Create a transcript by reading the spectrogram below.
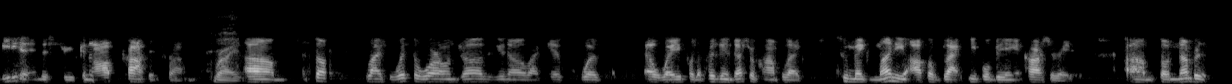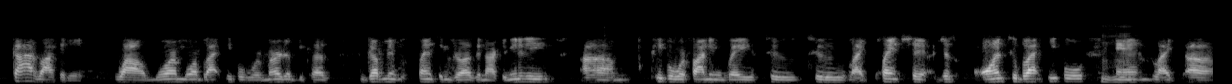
media industry can all profit from. Right. Um, so, like with the war on drugs, you know, like it was a way for the prison industrial complex to make money off of black people being incarcerated. Um, so numbers skyrocketed while more and more black people were murdered because government was planting drugs in our community. Um, people were finding ways to to like plant shit just onto black people mm-hmm. and like um,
